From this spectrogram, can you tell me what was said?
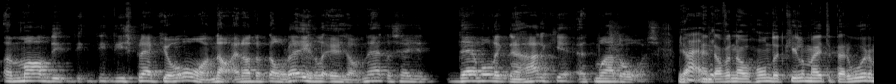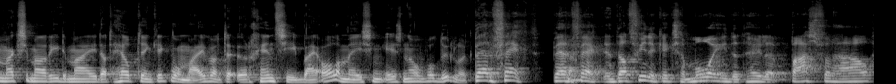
een man die, die, die, die spreekt je aan. Nou, en dat het nou regelen is of net, dan zeg je, daar wil ik een hartje, het moet oors. Ja, Maar en dat we nou 100 km per uur maximaal rijden, maar dat helpt denk ik wel mij, want de urgentie bij alle mensen is nou wel duidelijk. Perfect, perfect. En dat vind ik, ik zo mooi in dat hele pasverhaal.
